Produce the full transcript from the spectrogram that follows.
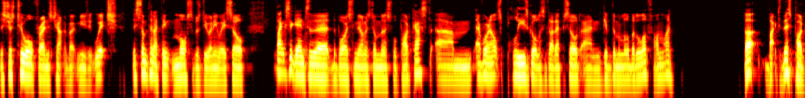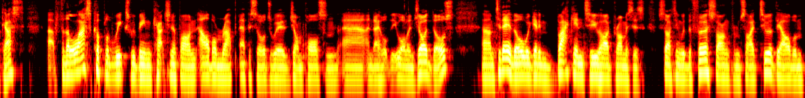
It's just two old friends chatting about music, which is something I think most of us do anyway. So thanks again to the, the boys from the Honest Unmerciful podcast. Um, everyone else, please go listen to that episode and give them a little bit of love online. But back to this podcast. Uh, for the last couple of weeks, we've been catching up on album wrap episodes with John Paulson, uh, and I hope that you all enjoyed those. Um, today, though, we're getting back into Hard Promises, starting with the first song from side two of the album,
